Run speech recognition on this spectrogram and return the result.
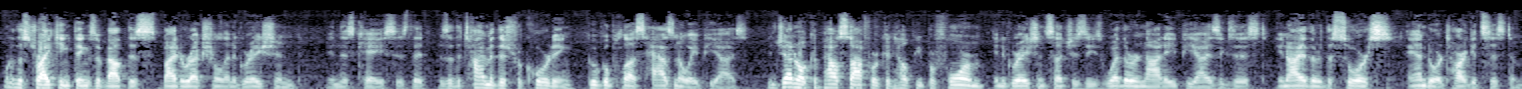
One of the striking things about this bidirectional integration in this case is that as of the time of this recording, Google Plus has no APIs. In general, Kapow software can help you perform integrations such as these whether or not APIs exist in either the source and or target system.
